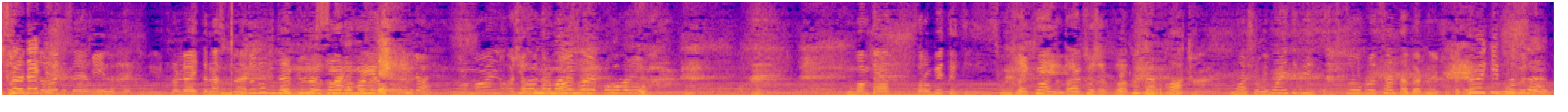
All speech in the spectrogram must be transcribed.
Складайте! Відправляйте на смерть. на смерть. Нормально. А що ви нормально з вами поговорив? Ну вам треба заробити свою зарплату, так? Яку зарплату? Яку зарплату? Ну а що, ви маєте 100% верно, якщо таке Ну який процент?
